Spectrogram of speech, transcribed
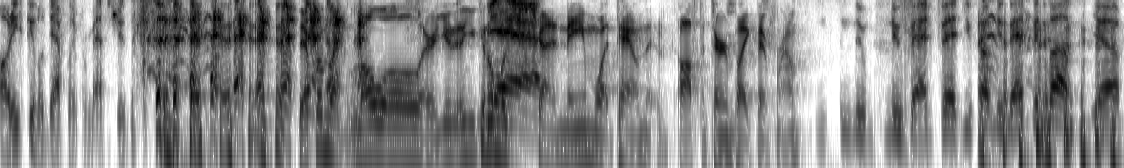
oh, these people definitely from Massachusetts. they're from like Lowell, or you you can almost Yeah. kind of name what town off the turnpike they're from. New New Bedford. You from New Bedford, bub? Yep.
